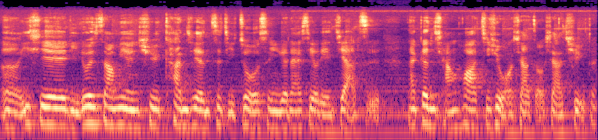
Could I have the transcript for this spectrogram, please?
呃一些理论上面去看见自己做的事情原来是有点价值，那更强化继续往下走下去。对。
